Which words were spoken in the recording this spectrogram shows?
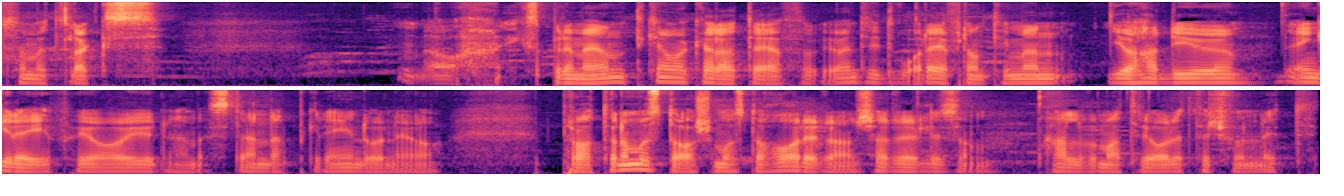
Som ett slags ja, experiment kan man kalla det för. Jag vet inte riktigt vad det är för någonting. Men jag hade ju en grej. För jag har ju den här med stand-up grejen då. När jag pratade om mustasch och måste ha det. Annars hade liksom halva materialet försvunnit.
